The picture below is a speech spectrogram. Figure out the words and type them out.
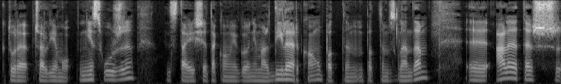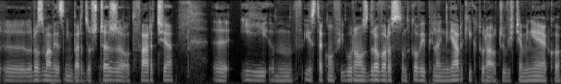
które Charliemu nie służy. staje się taką jego niemal dealerką pod tym, pod tym względem, ale też rozmawia z nim bardzo szczerze, otwarcie i mm, jest taką figurą zdroworozsądkowej pielęgniarki, która oczywiście mnie jako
